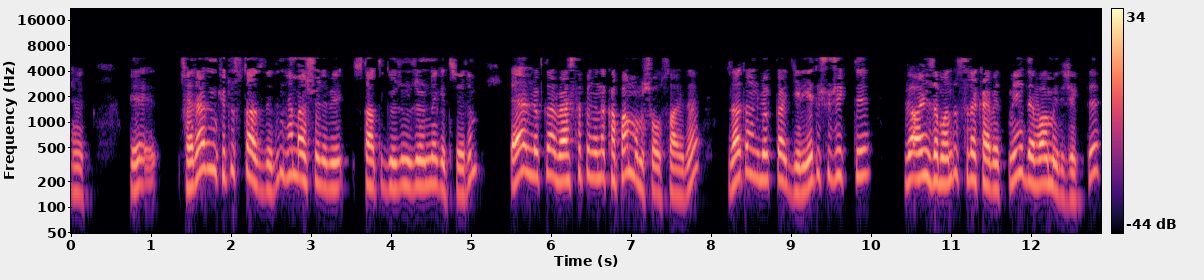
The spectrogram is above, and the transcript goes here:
Evet. E, Ferrari'nin kötü startı dedin. Hemen şöyle bir startı gözümüz önüne getirelim. Eğer Leclerc Verstappen önüne kapanmamış olsaydı zaten Leclerc geriye düşecekti ve aynı zamanda sıra kaybetmeye devam edecekti.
